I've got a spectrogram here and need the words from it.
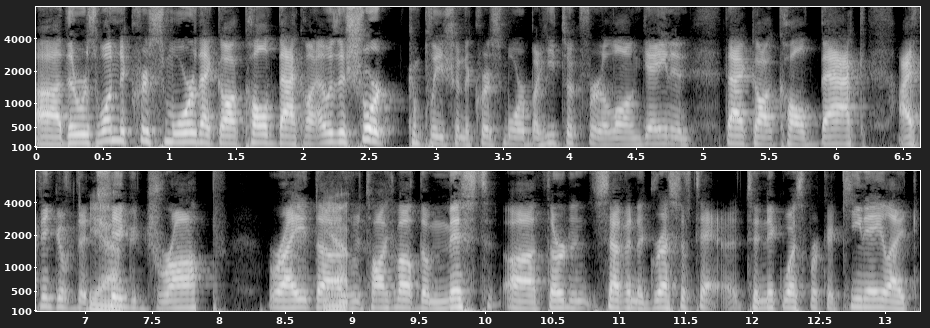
Uh, there was one to Chris Moore that got called back on. It was a short completion to Chris Moore, but he took for a long gain, and that got called back. I think of the Yeah. Chig drop. Right, uh, Yeah. we talked about the missed uh, third and seven aggressive to, to Nick Westbrook-Ikhine. Like,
